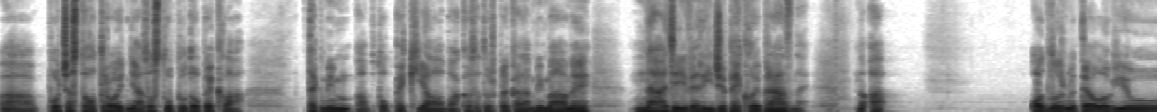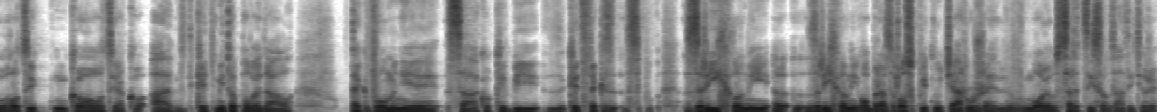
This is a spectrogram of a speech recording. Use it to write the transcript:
a, počas toho trojdňa zostúpil do pekla, tak my, do peky, alebo ako sa to už prekladá, my máme nádej veriť, že peklo je prázdne. No a odložme teológiu hoci koho, hoci ako, a keď mi to povedal, tak vo mne sa ako keby, keď tak zrýchlený, e, zrýchlený obraz rozkvitnutia rúže v mojom srdci som zacítil, že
